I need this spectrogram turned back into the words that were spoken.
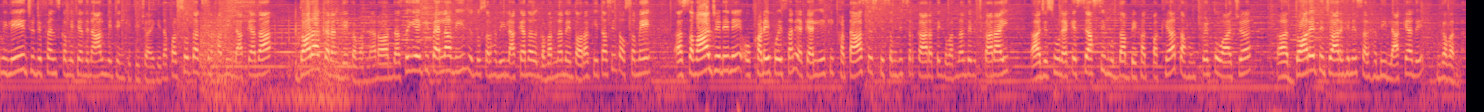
ਵਿਲੇਜ ਡਿਫੈਂਸ ਕਮੇਟੀਆਂ ਦੇ ਨਾਲ ਮੀਟਿੰਗ ਕੀਤੀ ਜਾਏਗੀ। ਤਾਂ ਪਰਸੋਂ ਤੱਕ ਸਰਹੱਦੀ ਇਲਾਕਿਆਂ ਦਾ ਦੌਰਾ ਕਰਨਗੇ ਗਵਰਨਰ। ਔਰ ਦੱਸ ਦਈਏ ਕਿ ਪਹਿਲਾਂ ਵੀ ਜਦੋਂ ਸਰਹੱਦੀ ਇਲਾਕਿਆਂ ਦਾ ਗਵਰਨਰ ਨੇ ਦੌਰਾ ਕੀਤਾ ਸੀ ਤਾਂ ਉਸ ਸਮੇਂ ਸਵਾਲ ਜਿਹੜੇ ਨੇ ਉਹ ਖੜੇ ਹੋਏ ਸਨ। ਜਾਂ ਕਹਿ ਲਈਏ ਕਿ ਖਟਾਸ ਇਸ ਕਿਸਮ ਦੀ ਸਰਕਾਰ ਅਤੇ ਗਵਰਨਰ ਦੇ ਵਿਚਕਾਰ ਆਈ। ਜਿਸ ਨੂੰ ਲੈ ਕੇ ਸਿਆਸੀ ਮੁੱਦਾ ਬੇਹੱਦ ਪੱਖਿਆ ਤਾਂ ਹੁਣ ਫਿਰ ਤੋਂ ਅੱਜ ਦੌਰੇ ਤੇ ਜਾ ਰਹੇ ਨੇ ਸਰਹੱਦੀ ਇਲਾਕਿਆਂ ਦੇ ਗਵਰਨਰ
